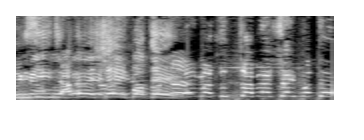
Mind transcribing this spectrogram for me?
ডিসি যাবে সেই পথে। যাবে সেই পথে।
